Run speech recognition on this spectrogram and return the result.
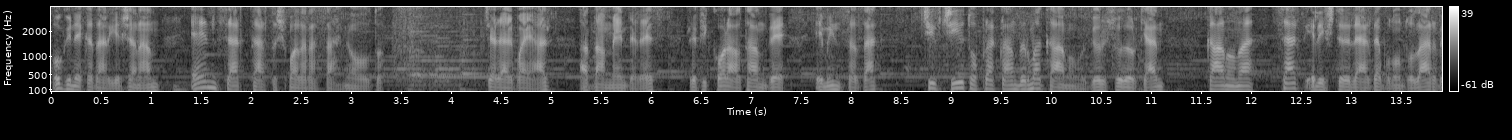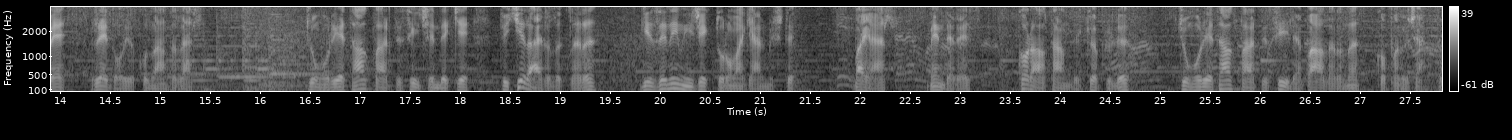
o güne kadar yaşanan en sert tartışmalara sahne oldu. Celal Bayar, Adnan Menderes, Refik Koraltan ve Emin Sazak çiftçiyi topraklandırma kanunu görüşülürken kanuna sert eleştirilerde bulundular ve red oyu kullandılar. Cumhuriyet Halk Partisi içindeki fikir ayrılıkları gizlenemeyecek duruma gelmişti. Bayar, Menderes, Koraltan ve Köprülü Cumhuriyet Halk Partisi ile bağlarını koparacaktı.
